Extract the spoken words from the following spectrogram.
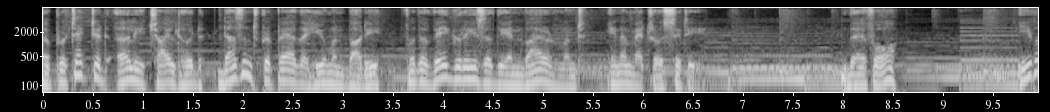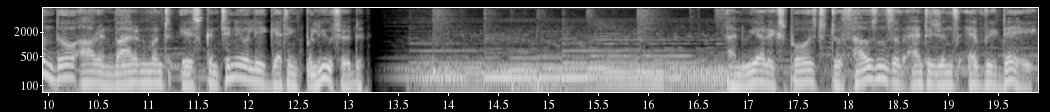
a protected early childhood doesn't prepare the human body for the vagaries of the environment in a metro city. Therefore, even though our environment is continually getting polluted, and we are exposed to thousands of antigens every day.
